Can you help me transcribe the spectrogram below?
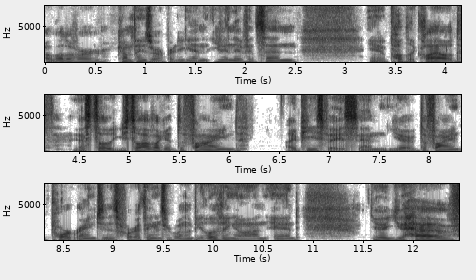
a lot of our companies are operating in, even if it's in you know public cloud, it's still you still have like a defined IP space, and you have defined port ranges where things are going to be living on, and you know, you have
